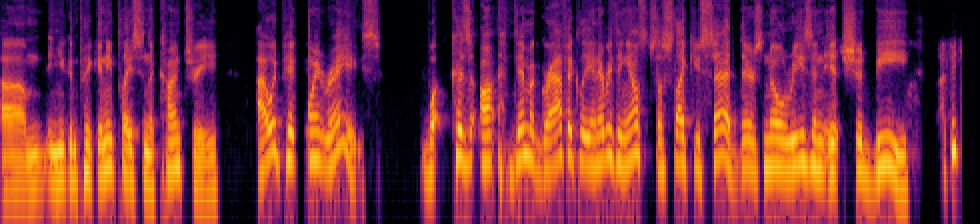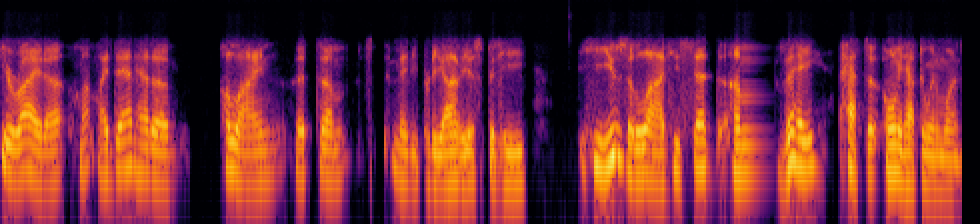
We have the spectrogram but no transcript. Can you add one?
um, and you can pick any place in the country, I would pick Point Reyes. What? Because uh, demographically and everything else, just like you said, there's no reason it should be. I think you're right. Uh, my, my, dad had a a line that um, may be pretty obvious, but he he used it a lot. He said um, they have to only have to win once.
